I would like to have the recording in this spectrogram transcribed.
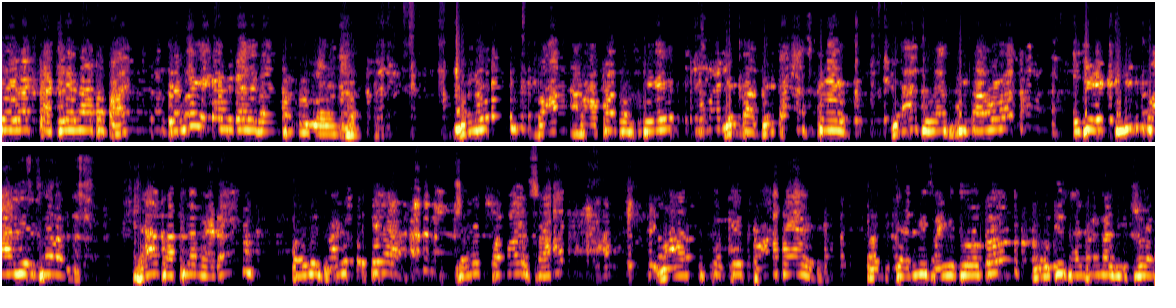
जैवात टाकले ना आता बाहेर आल्यावर एकामेकाला गाय पाठवून लावायचं म्हणून बाप बापात असते बेटा बेटा असते. याच व्यासपीठावर तुझी एक नीट पाहिली असेल. ह्याच आपल्या मॅडम पहिले सांगत होत्या शरद पवार साहेब महाराष्ट्राचे बाप आहे. त्यांनी सांगितलं होतं मोदी साहेबांना विचार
